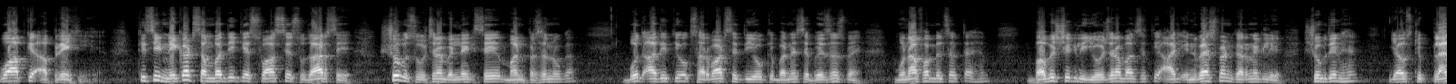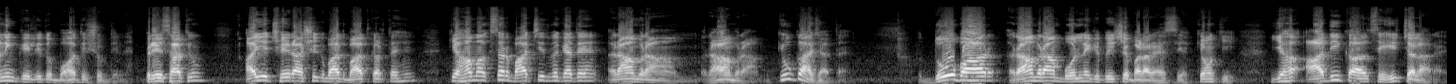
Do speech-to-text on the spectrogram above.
वो आपके अपने ही हैं। किसी निकट संबंधी के स्वास्थ्य सुधार से शुभ सूचना मिलने से मन प्रसन्न होगा। बुद्ध आदित्य योग सर्वार सिद्धि योग के बनने से बिज़नेस में मुनाफा मिल सकता है। भविष्य के लिए योजना बन सकती है। आज इन्वेस्टमेंट करने के लिए शुभ दिन है, या उसकी प्लानिंग के लिए तो बहुत ही शुभ दिन है। प्रिय साथियों, आइए छह राशि के बाद बात करते हैं कि हम अक्सर बातचीत में कहते हैं, राम राम राम राम। क्यों कहा जाता है? दो बार राम राम बोलने के पीछे बड़ा रहस्य है, क्योंकि यह आदिकाल से ही चला रहा है।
